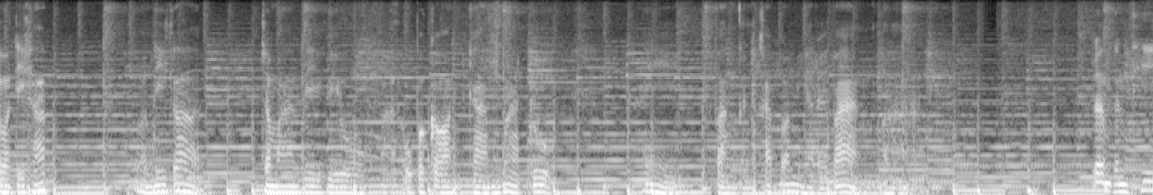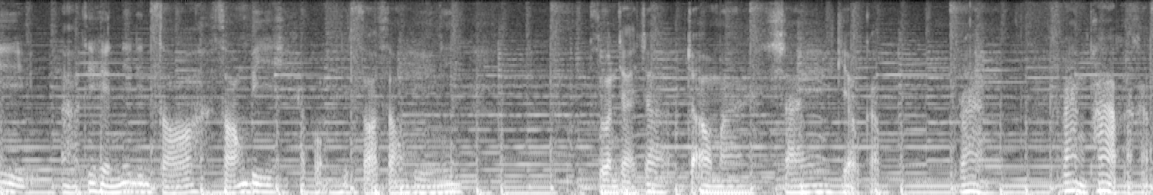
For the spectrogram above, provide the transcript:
สวัสดีครับ วันนี้ก็จะมารีวิวอุปกรณ์การวาดรูป ให้ฟังกันนะครับว่ามีอะไรบ้างมาเริ่มกันที่ที่เห็นนี่ดินสอ 2B ครับผมดินสอ 2B นี่ส่วนใหญ่จะจะเอามาใช้เกี่ยวกับร่างร่างภาพนะครับ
